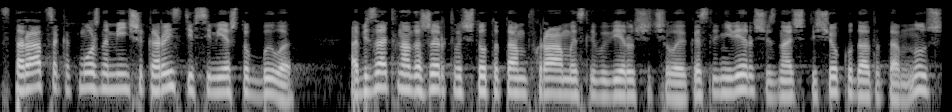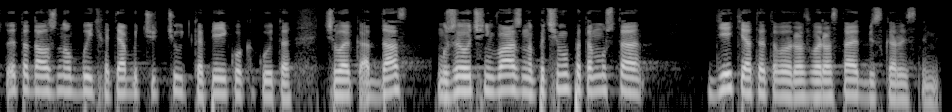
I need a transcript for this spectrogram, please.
стараться как можно меньше корысти в семье, чтобы было. Обязательно надо жертвовать что-то там в храм, если вы верующий человек. Если не верующий, значит еще куда-то там. Ну, это должно быть, хотя бы чуть-чуть, копейку какую-то человек отдаст. Уже очень важно. Почему? Потому что дети от этого вырастают бескорыстными.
